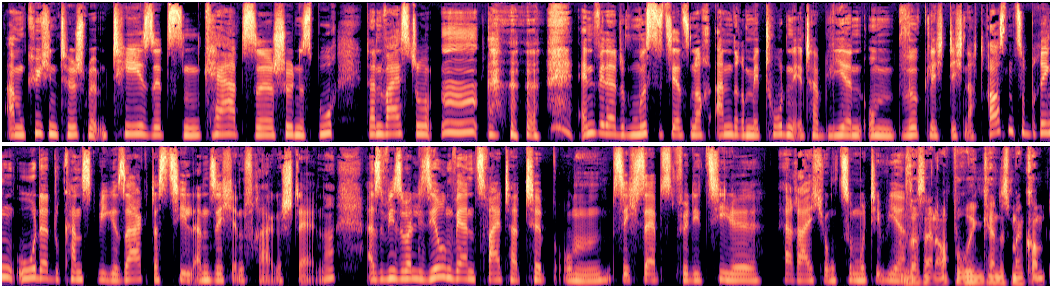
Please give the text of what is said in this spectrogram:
am Küchentisch mit einem Tee sitzen, Kerze, schönes Buch, dann weißt du, mm, entweder du musstest jetzt noch andere Methoden etablieren, um wirklich dich nach draußen zu bringen, oder du kannst, wie gesagt, das Ziel an sich in Frage stellen. Ne? Also Visualisierung wäre ein zweiter Tipp, um sich selbst für die Ziel Erreichung zu motivieren. was einen auch beruhigen kann, ist, man kommt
